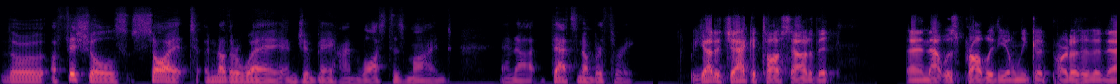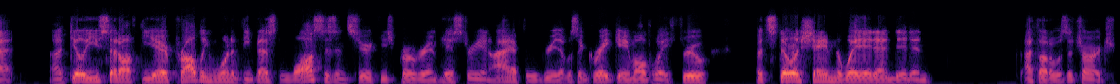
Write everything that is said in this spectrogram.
the officials saw it another way, and Jim Boeheim lost his mind. And uh, that's number three. We got a jacket toss out of it. And that was probably the only good part. Other than that, uh, Gil, you said off the air, probably one of the best losses in Syracuse program history, and I have to agree. That was a great game all the way through, but still a shame the way it ended, and I thought it was a charge.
